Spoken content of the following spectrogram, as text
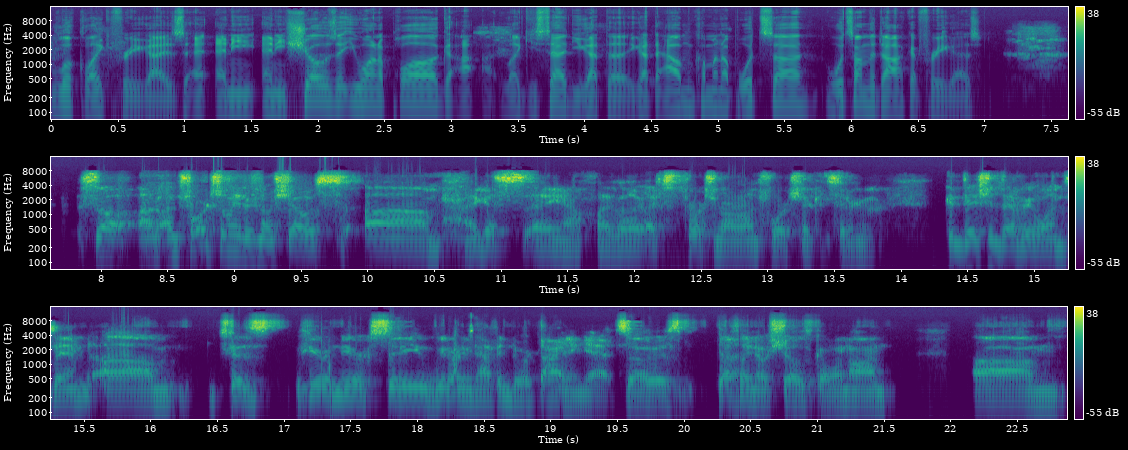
look like for you guys? A- any any shows that you want to plug? I- like you said, you got the you got the album coming up. What's uh what's on the docket for you guys? So un- unfortunately, there's no shows. Um, I guess uh, you know, like, whether it's fortunate or unfortunate considering the conditions everyone's in. Um, because here in New York City, we don't even have indoor dining yet, so there's definitely no shows going on. Um,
